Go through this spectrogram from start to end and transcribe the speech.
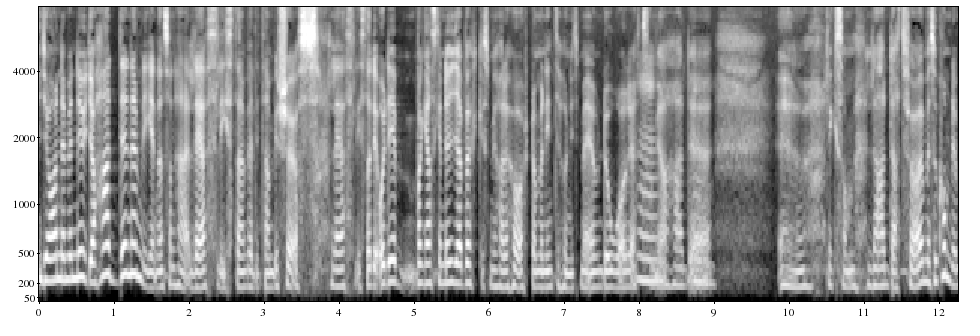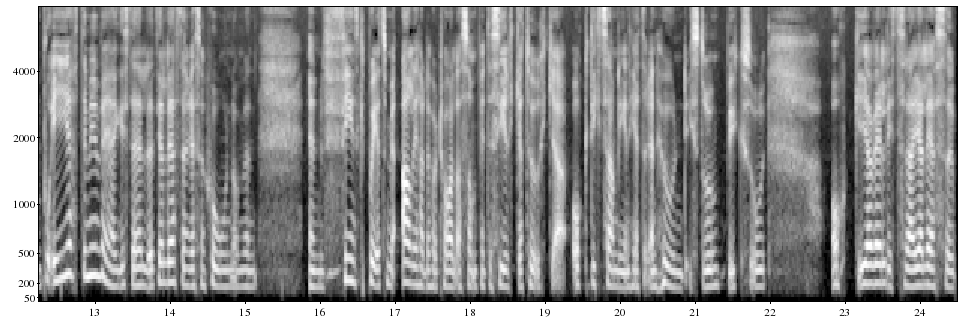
Ja, nej, men nu, jag hade nämligen en sån här läslista, en väldigt ambitiös läslista. Och det var ganska nya böcker som jag hade hört om men inte hunnit med under året. Mm. Som jag hade mm. eh, liksom laddat för. Men så kom det en poet i min väg istället. Jag läste en recension om en en finsk poet som jag aldrig hade hört talas om, som heter Sirka Turka. Och diktsamlingen heter En hund i strumpbyxor. Och jag är väldigt sådär, jag läser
